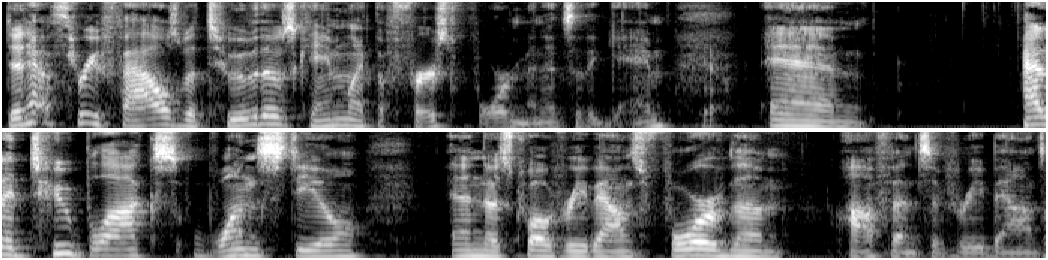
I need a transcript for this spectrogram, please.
Did have three fouls, but two of those came like the first four minutes of the game. Yeah. And added two blocks, one steal, and then those 12 rebounds, four of them offensive rebounds,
